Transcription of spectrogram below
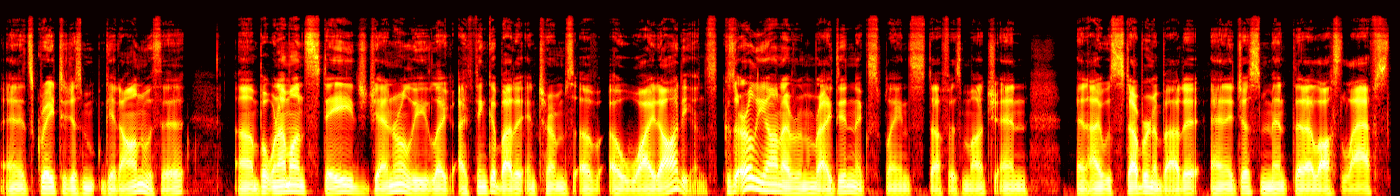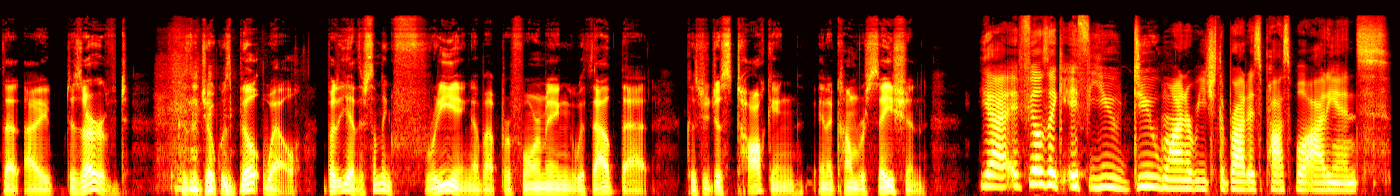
and it's great to just get on with it. Um, but when I'm on stage, generally, like I think about it in terms of a wide audience. Because early on, I remember I didn't explain stuff as much, and and I was stubborn about it, and it just meant that I lost laughs that I deserved because the joke was built well. but yeah, there's something freeing about performing without that because you're just talking in a conversation. Yeah, it feels like if you do want to reach the broadest possible audience,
